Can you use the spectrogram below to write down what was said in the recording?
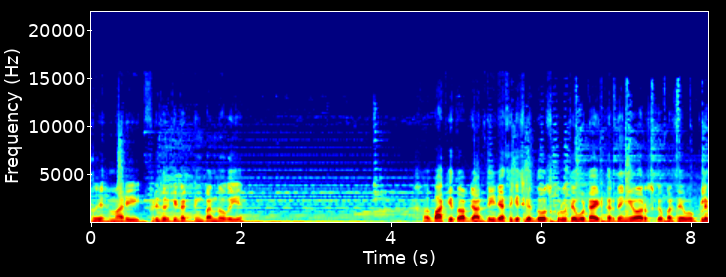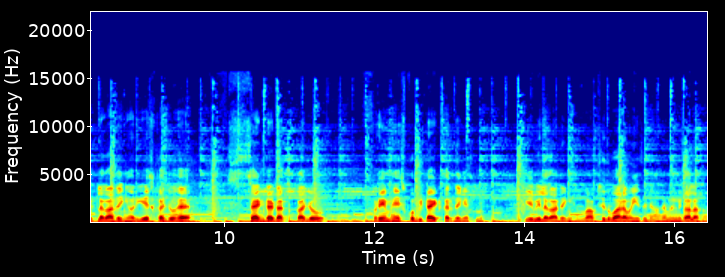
तो ये हमारी फ्रीज़र की डक्टिंग बंद हो गई है। और बाकी तो आप जानते हैं, जैसे कि इसके दो स्क्रू थे, वो टाइट कर देंगे और उसके ऊपर से वो क्लिप लगा देंगे। और ये इसका जो है सेंटर डक्ट का जो फ्रेम है, इसको भी टाइट कर देंगे इसमें। ये भी लगा देंगे हम वापसी दोबारा वहीं से जहाँ से हमने निकाला था।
